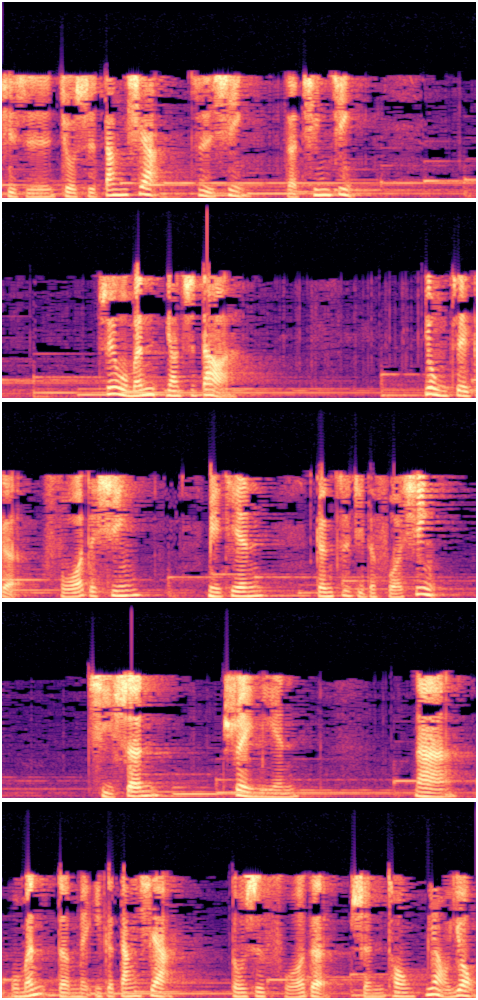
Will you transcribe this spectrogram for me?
其实就是当下自信的清净。所以我们要知道啊，用这个佛的心，每天跟自己的佛性起身、睡眠，那我们的每一个当下都是佛的神通妙用，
